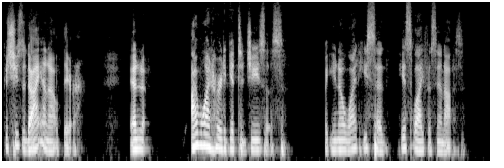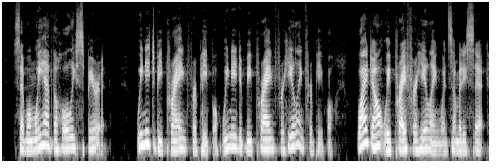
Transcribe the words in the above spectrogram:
because she's dying out there. And I want her to get to Jesus. But you know what? He said his life is in us. He said when we have the Holy Spirit, we need to be praying for people. We need to be praying for healing for people. Why don't we pray for healing when somebody's sick?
